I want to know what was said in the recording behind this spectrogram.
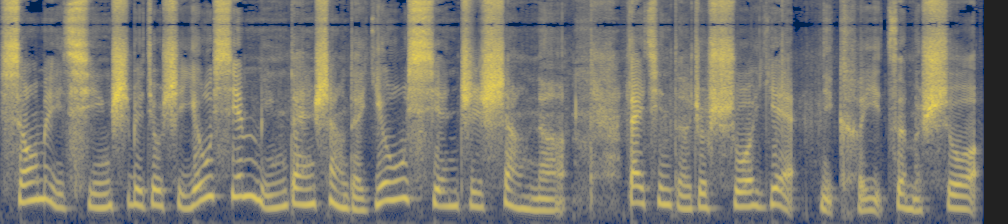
小美琴是不是就是优先名单上的优先之上呢？”赖清德就说：“耶，你可以这么说。”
